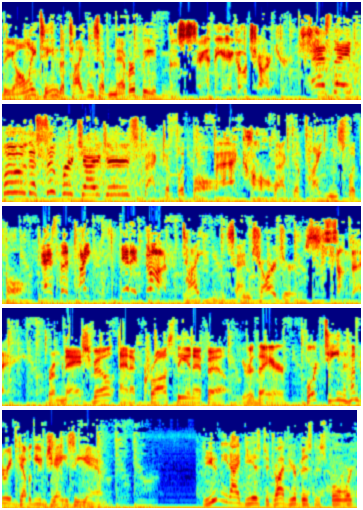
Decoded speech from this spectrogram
the only team the Titans have never beaten. The San Diego Chargers. As they boo the Superchargers. Back to football. Back home. Back to Titans football. As the Titans get it done. Titans and Chargers. Sunday. From Nashville and across the NFL, you're there. 1400 WJZM. Do you need ideas to drive your business forward?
